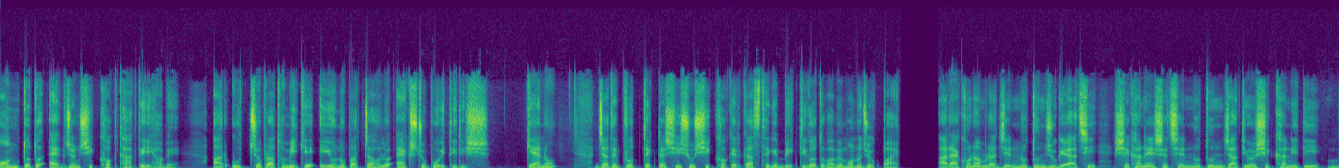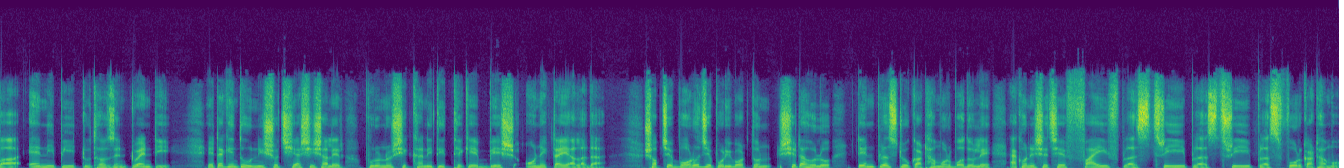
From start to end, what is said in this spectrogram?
অন্তত একজন শিক্ষক থাকতেই হবে, আর উচ্চ প্রাথমিকে এই অনুপাতটা হলো একশো কেন? যাতে প্রত্যেকটা শিশু শিক্ষকের কাছ থেকে ব্যক্তিগতভাবে মনোযোগ পায়। আর এখন আমরা যে নতুন যুগে আছি, সেখানে এসেছে নতুন জাতীয় শিক্ষানীতি বা এনইপি টু এটা কিন্তু উনিশশো ছিয়াশি সালের পুরনো শিক্ষানীতির থেকে বেশ অনেকটাই আলাদা। সবচেয়ে বড় যে পরিবর্তন, সেটা হলো টেন প্লাস টু কাঠামোর বদলে এখন এসেছে five plus three plus three plus four কাঠামো।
